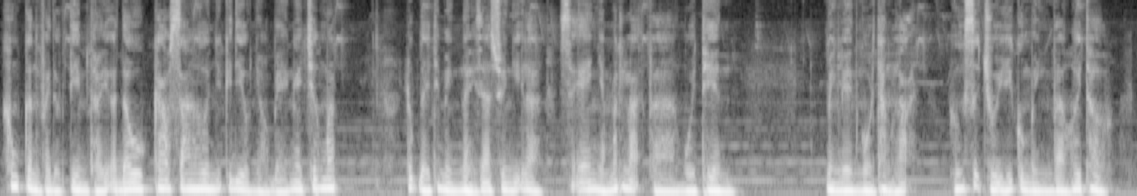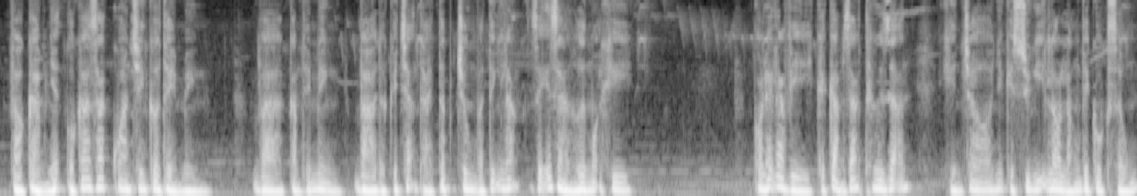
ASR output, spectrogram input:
không cần phải được tìm thấy ở đâu cao xa hơn những cái điều nhỏ bé ngay trước mắt. Lúc đấy thì mình nảy ra suy nghĩ là sẽ nhắm mắt lại và ngồi thiền. Mình liền ngồi thẳng lại, hướng sự chú ý của mình vào hơi thở, vào cảm nhận của các giác quan trên cơ thể mình. Và cảm thấy mình vào được cái trạng thái tập trung và tĩnh lặng dễ dàng hơn mọi khi có lẽ là vì cái cảm giác thư giãn khiến cho những cái suy nghĩ lo lắng về cuộc sống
